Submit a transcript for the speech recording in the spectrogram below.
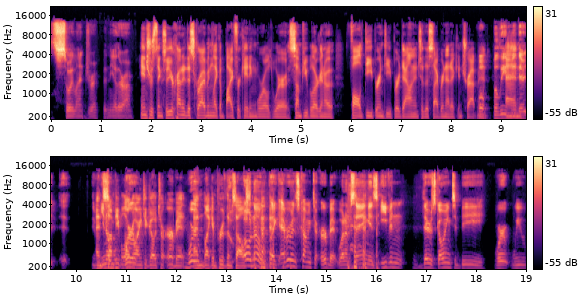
Soylent drip in the other arm. Interesting. So you're kind of describing like a bifurcating world where some people are going to fall deeper and deeper down into the cybernetic entrapment. Well, believe and- me, there, and you know, some people are going to go to Urbit and like improve themselves. Oh no, like everyone's coming to Urbit. What I'm saying is even there's going to be where we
